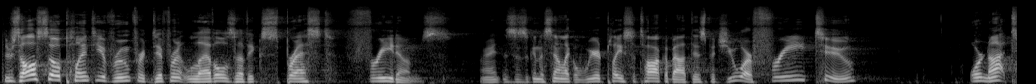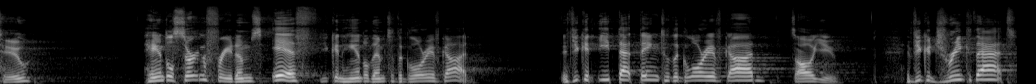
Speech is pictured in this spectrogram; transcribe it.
There's also plenty of room for different levels of expressed freedoms. Right? This is going to sound like a weird place to talk about this, but you are free to, or not to, handle certain freedoms if you can handle them to the glory of God. If you could eat that thing to the glory of God, it's all you. If you could drink that,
